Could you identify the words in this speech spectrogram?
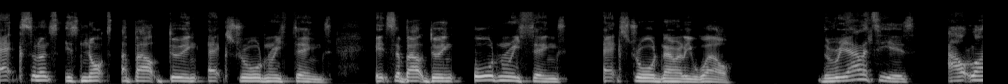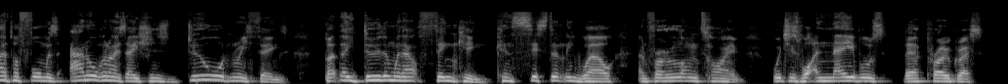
excellence is not about doing extraordinary things, it's about doing ordinary things extraordinarily well. The reality is, outlier performers and organizations do ordinary things, but they do them without thinking consistently well and for a long time, which is what enables their progress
